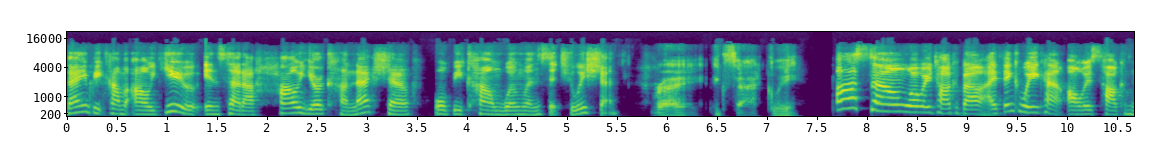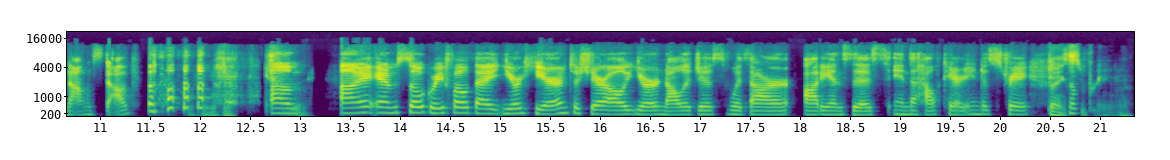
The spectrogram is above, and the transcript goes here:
Then it become all you instead of how your connection will become win-win situation. Right, exactly awesome what we talk about. I think we can always talk nonstop. mm-hmm. um, I am so grateful that you're here to share all your knowledges with our audiences in the healthcare industry. Thanks, so Sabrina.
